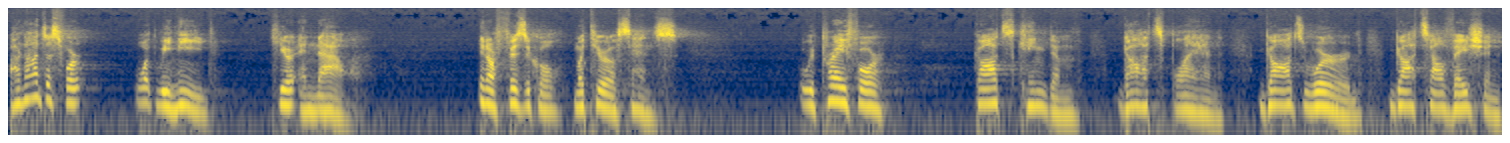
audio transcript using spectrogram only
are not just for what we need here and now in our physical, material sense. We pray for God's kingdom, God's plan, God's word, God's salvation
